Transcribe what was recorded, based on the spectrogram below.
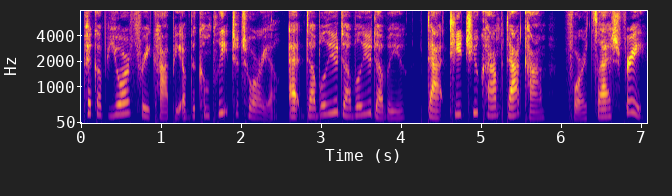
Pick up your free copy of the complete tutorial at www.teachucomp.com forward slash free.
